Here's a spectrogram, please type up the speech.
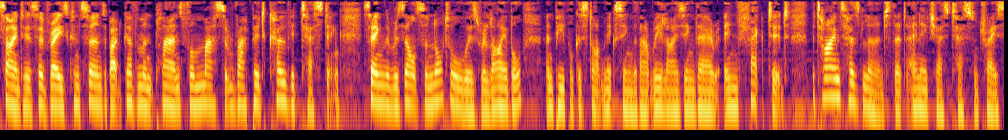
Scientists have raised concerns about government plans for mass rapid COVID testing, saying the results are not always reliable and people could start mixing without realising they're infected. The Times has learned that NHS Test and Trace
